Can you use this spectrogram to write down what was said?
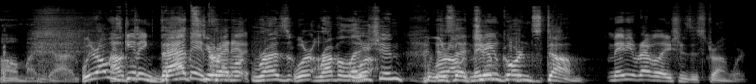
Oh my god! We're always How- giving that's Batman your credit. res- We're- revelation we're- we're is all- that maybe- Jim Gordon's dumb. Maybe revelation is a strong word.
